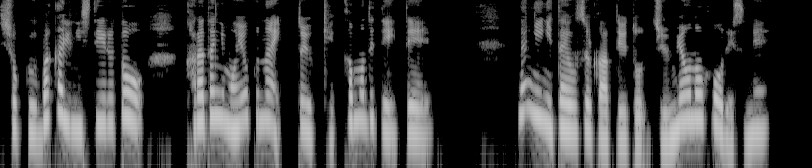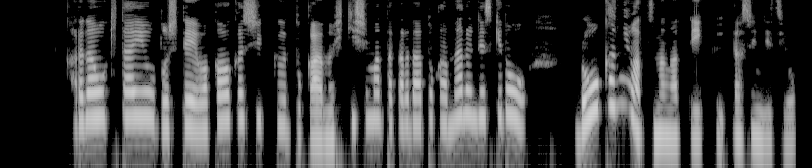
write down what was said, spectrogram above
食ばかりにしていると、体にも良くないという結果も出ていて、何に対応するかというと寿命の方ですね。体を鍛えようとして若々しくとかあの引き締まった体とかになるんですけど老化にはつながっていくらしいんですよ。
